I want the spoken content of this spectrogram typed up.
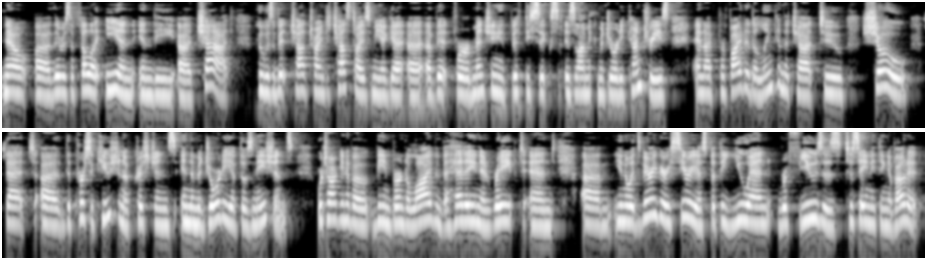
Now uh, there was a fella ian in the uh, chat who was a bit ch- trying to chastise me a, uh, a, bit for mentioning 56 Islamic majority countries. And I provided a link in the chat to show that uh, the persecution of Christians in the majority of those nations. We're talking about being burned alive and beheading and raped. And, um, you know, it's very, very serious, but the UN refuses to say anything about it.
